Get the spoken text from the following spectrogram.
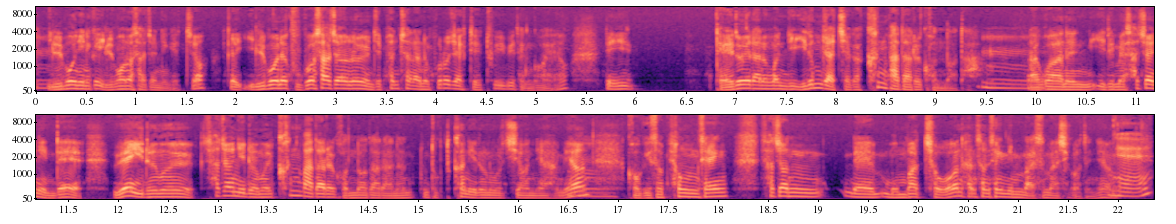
음. 일본이니까 일본어 사전이겠죠. 그러니까 일본의 국어 사전을 이제 편찬하는 프로젝트에 투입이 된 거예요. 근데 이 대도해라는 건 이제 이름 자체가 큰 바다를 건너다. 음. 라고 하는 이름의 사전인데 왜 이름을 사전 이름을 큰 바다를 건너다라는 좀 독특한 이름으로 지었냐 하면 음. 거기서 평생 사전에 몸바쳐온 한 선생님이 말씀하시거든요. 예.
